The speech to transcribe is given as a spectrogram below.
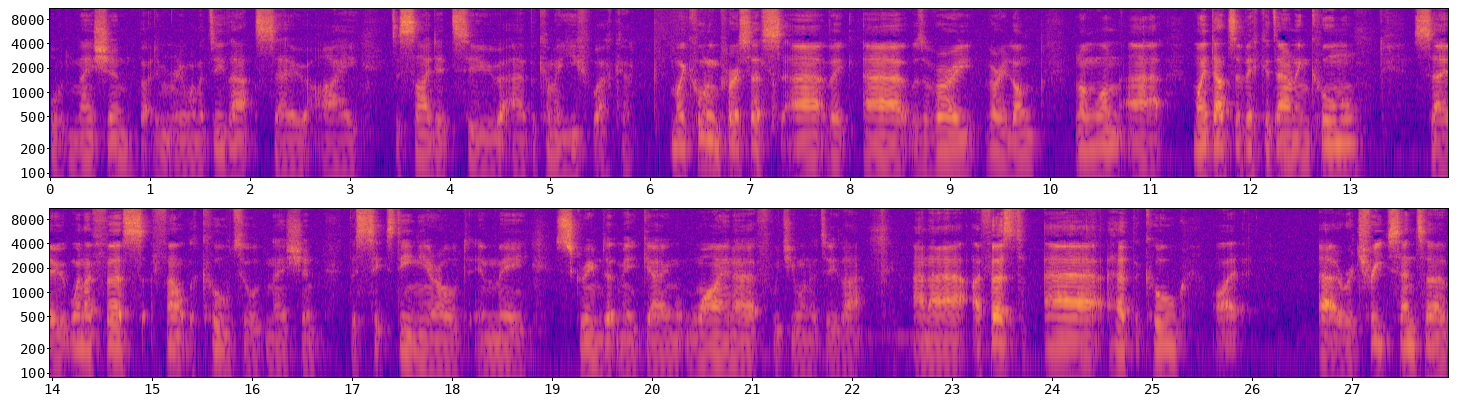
ordination, but I didn't really want to do that, so I decided to uh, become a youth worker. My calling process uh, was a very, very long, long one. my dad's a vicar down in Cornwall, so when I first felt the call to ordination, the 16 year old in me screamed at me going, why on earth would you want to do that? And uh, I first uh, heard the call I, at a retreat centre,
